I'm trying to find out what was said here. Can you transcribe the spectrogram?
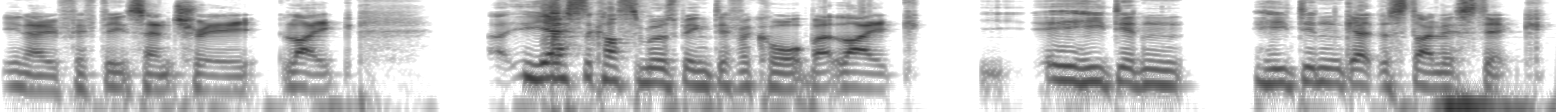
you know 15th century. Like uh, yes, the customer was being difficult, but like he didn't he didn't get the stylistic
